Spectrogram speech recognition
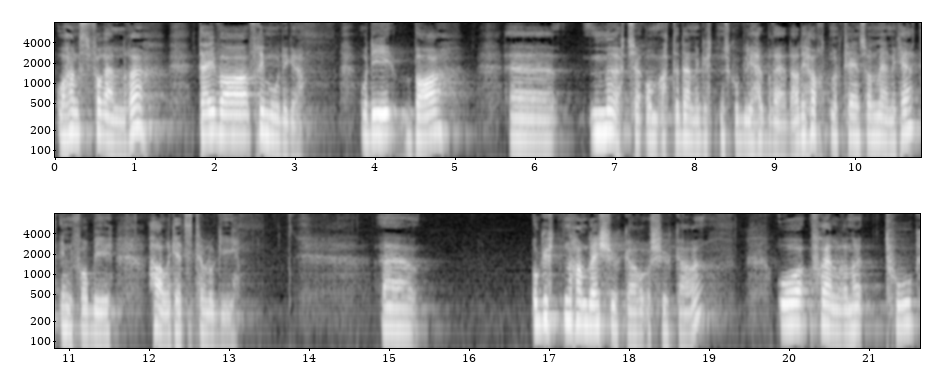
Og hans foreldre de var frimodige, og de ba mye om at denne gutten skulle bli helbreda. De hørte nok til en sånn menighet innenfor herlighetsteologi. Eh, og gutten han ble sykere og sykere. Og foreldrene tok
